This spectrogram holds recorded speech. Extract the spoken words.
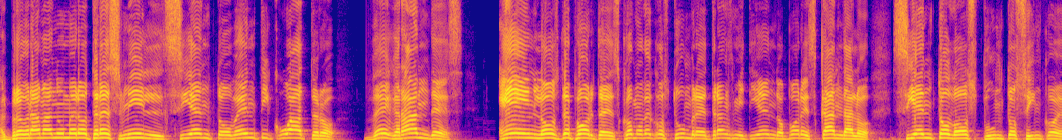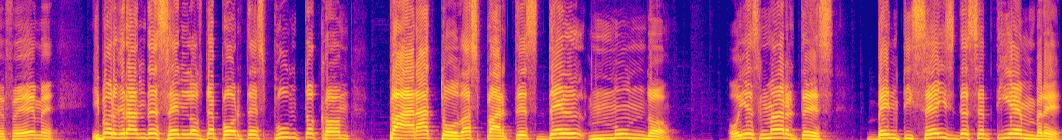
al programa número 3124 de Grandes en los Deportes, como de costumbre, transmitiendo por escándalo 102.5 FM y por Grandes en los Deportes.com para todas partes del mundo. Hoy es martes 26 de septiembre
